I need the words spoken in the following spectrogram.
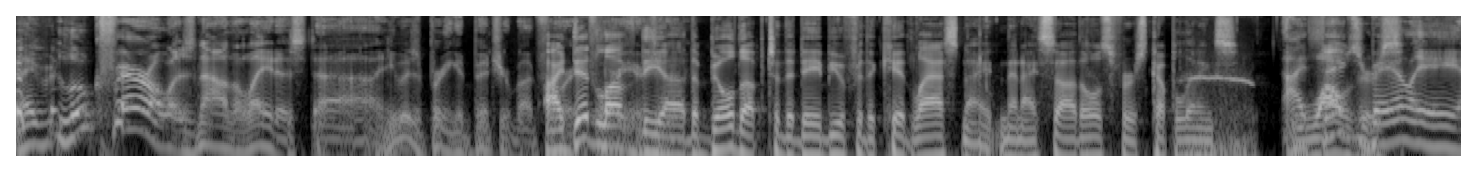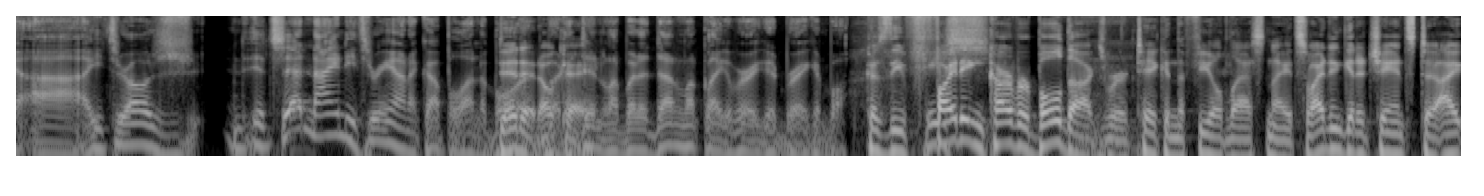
Luke Farrell is now the latest. Uh, he was a pretty good pitcher, four, I did love the uh, the build up to the debut for the kid last night, and then I saw those first couple innings. I Wowzers! think Bailey, uh, he throws. It said 93 on a couple on the board. Did it? But Okay. it, didn't, look- but it doesn't look like a very good breaking ball. Because the fighting Carver Bulldogs were taking the field last night, so I didn't get a chance to. I,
